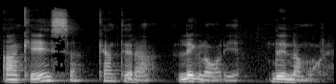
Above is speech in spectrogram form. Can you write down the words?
Anche essa canterà le glorie dell'amore.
